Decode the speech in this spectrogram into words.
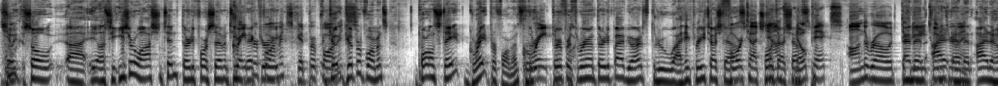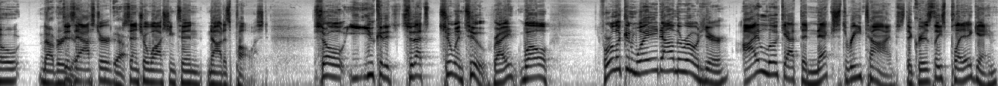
So, so uh, let's see. Eastern Washington, 34-17 Great victory. performance, good performance. Good, good performance. Portland State, great performance. Great Threw for 335 yards through, I think, three touchdowns. Four touchdowns, no picks on the road. And then, I, and then Idaho, not very good. disaster. Yeah. Central Washington not as polished. So you could so that's two and two, right? Well, if we're looking way down the road here, I look at the next three times the Grizzlies play a game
